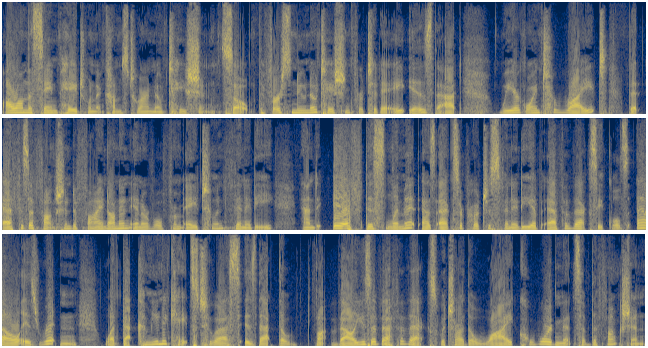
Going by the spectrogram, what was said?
all on the same page when it comes to our notation. So the first new notation for today is that we are going to write that f is a function defined on an interval from a to infinity, and if this limit as x approaches infinity of f of x equals L is written, what that communicates to us is that the values of f of x, which are the y coordinates of the function,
